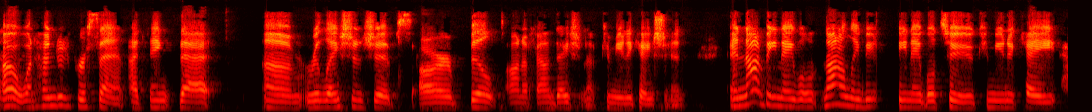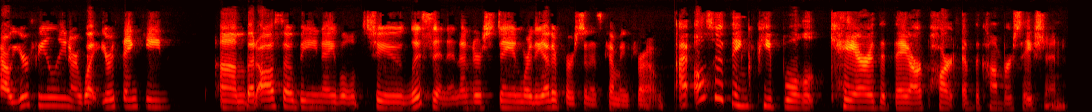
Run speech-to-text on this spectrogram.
Oh, 100%. I think that um, relationships are built on a foundation of communication and not being able not only being able to communicate how you're feeling or what you're thinking um, but also being able to listen and understand where the other person is coming from. I also think people care that they are part of the conversation.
